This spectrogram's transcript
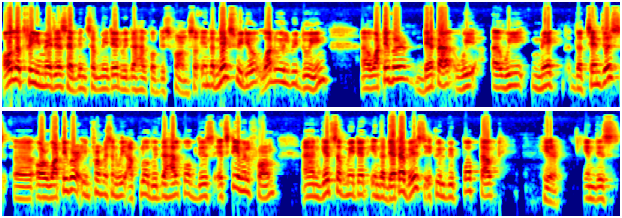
all the three images have been submitted with the help of this form. So in the next video what we will be doing whatever data we uh, we make the changes uh, or whatever information we upload with the help of this HTML form and get submitted in the database it will be popped out here in this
